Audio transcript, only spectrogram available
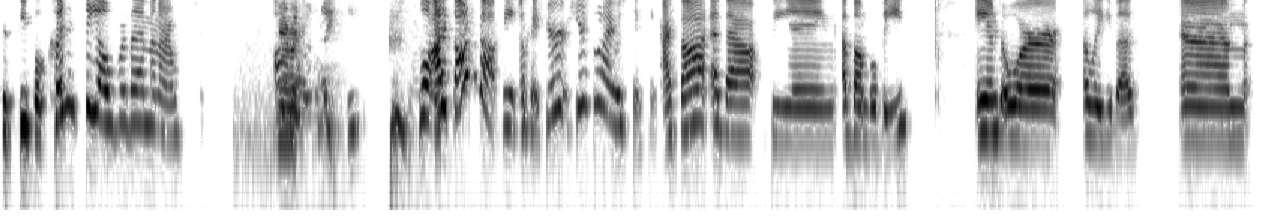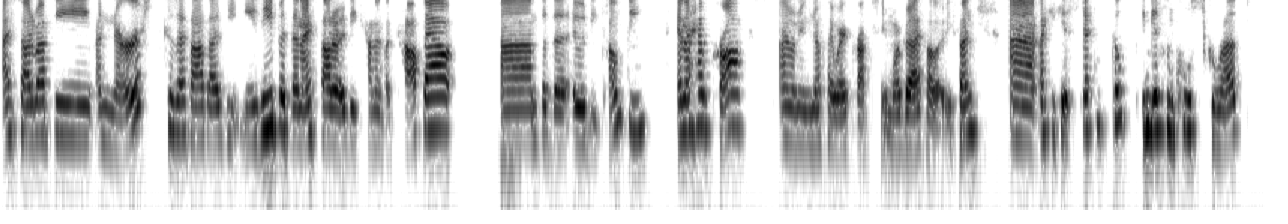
because people couldn't see over them. And I was like, all Never right. Well, I thought about being okay. Here, here's what I was thinking. I thought about being a bumblebee and or a ladybug. Um, I thought about being a nurse because I thought that would be easy, but then I thought it would be kind of a cop out. Um, but the it would be comfy. And I have Crocs. I don't even know if I wear Crocs anymore, but I thought it'd be fun. Uh, I could get stethoscope and get some cool scrubs.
